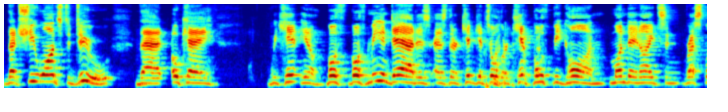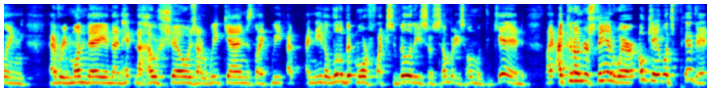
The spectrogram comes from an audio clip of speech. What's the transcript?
that she wants to do, that okay, we can't, you know, both both me and dad as as their kid gets older can't both be gone Monday nights and wrestling every Monday and then hitting the house shows on weekends. Like we I, I need a little bit more flexibility so somebody's home with the kid. Like I could understand where, okay, let's pivot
